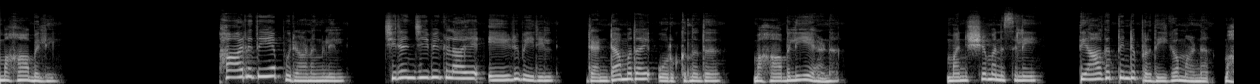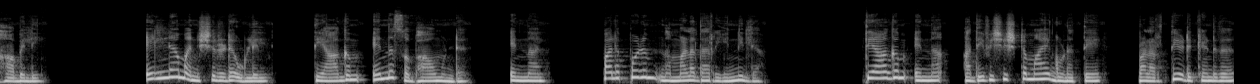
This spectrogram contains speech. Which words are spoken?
മഹാബലി. ഭാരതീയ പുരാണങ്ങളിൽ ചിരഞ്ജീവികളായ ഏഴുപേരിൽ രണ്ടാമതായി ഓർക്കുന്നത് മഹാബലിയെയാണ്. മനുഷ്യ മനസ്സിലെ ത്യാഗത്തിന്റെ പ്രതീകമാണ് മഹാബലി. എല്ലാ മനുഷ്യരുടെ ഉള്ളിൽ ത്യാഗം എന്ന സ്വഭാവമുണ്ട്. എന്നാൽ പലപ്പോഴും നമ്മളതറിയുന്നില്ല. ത്യാഗം എന്ന അതിവിശിഷ്ടമായ ഗുണത്തെ വളർത്തിയെടുക്കേണ്ടത്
